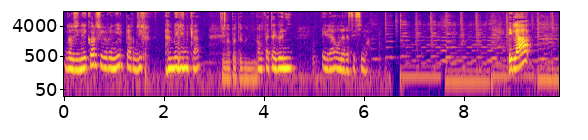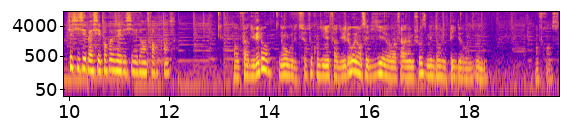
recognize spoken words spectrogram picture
Dans une école sur une île perdue, à Melinka, Dans la Patagonie. en Patagonie. Et là, on est resté six mois. Et là, qu'est-ce qui s'est passé? Pourquoi vous avez décidé de rentrer en France? On va faire du vélo. Nous, on voulait surtout continuer de faire du vélo et on s'est dit, on va faire la même chose, mais dans le pays de Rosemont, en France.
